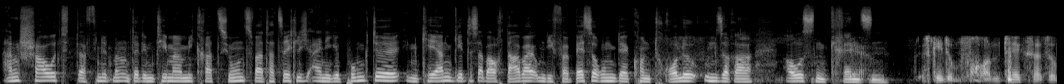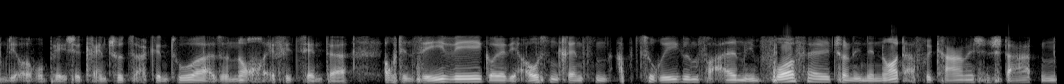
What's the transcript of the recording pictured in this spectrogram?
anschaut, da findet man unter dem Thema Migration zwar tatsächlich einige Punkte, im Kern geht es aber auch dabei um die Verbesserung der Kontrolle unserer Außengrenzen. Ja. Es geht um Frontex, also um die Europäische Grenzschutzagentur, also noch effizienter auch den Seeweg oder die Außengrenzen abzuriegeln, vor allem im Vorfeld schon in den nordafrikanischen Staaten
